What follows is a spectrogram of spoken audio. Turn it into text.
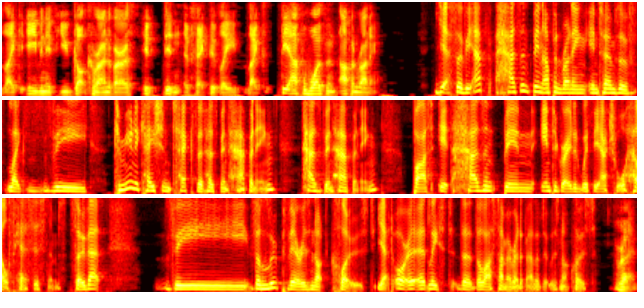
like even if you got coronavirus, it didn't effectively like the app wasn't up and running. Yeah, so the app hasn't been up and running in terms of like the communication tech that has been happening has been happening, but it hasn't been integrated with the actual healthcare systems. So that the the loop there is not closed yet, or at least the the last time I read about it, it was not closed. Right.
